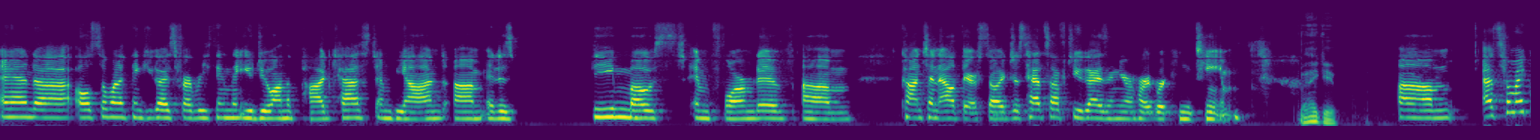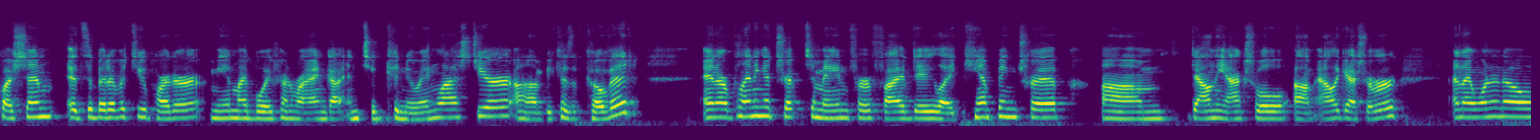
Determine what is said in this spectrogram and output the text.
and uh, also want to thank you guys for everything that you do on the podcast and beyond. Um, it is the most informative um, content out there. So I just hats off to you guys and your hardworking team. Thank you. Um, as for my question, it's a bit of a two-parter. Me and my boyfriend Ryan got into canoeing last year um, because of COVID, and are planning a trip to Maine for a five-day like camping trip um, down the actual um, River. And I want to know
